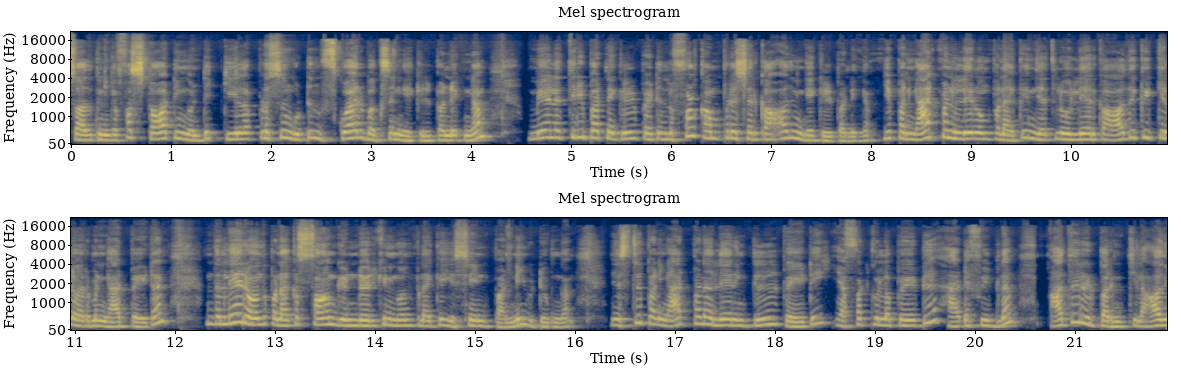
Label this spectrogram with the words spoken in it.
ஸோ அதுக்கு நீங்கள் ஃபஸ்ட் ஸ்டார்டிங் வந்துட்டு கீழே ப்ளஸ்ஸும் கொடுத்து இந்த ஸ்கொயர் பாக்ஸை நீங்கள் கில் பண்ணிக்கோங்க. மேலே த்ரீ பட்டனை கிளிக் போயிட்டு இதில் ஃபுல் கம்ப்ரெஷர் இருக்கா அது நீங்கள் கிளிக் பண்ணிங்க. இப்போ நீங்கள் ஆட் பண்ண லேயர் வந்து பண்ணாக்க இந்த இடத்துல ஒரு லேயர் இருக்கா அதுக்கு கீழே வரமே நீங்கள் ஆட் பண்ணிவிட்டேன் இந்த லேயரை வந்து பண்ணாக்க சாங் எண்டு வரைக்கும் நீங்கள் வந்து பண்ணாக்க எஸ்டெயின் பண்ணி விட்டுக்குங்க. நெக்ஸ்ட்டு இப்போ நீங்கள் ஆட் பண்ண லேயரிங் கிளிக் போயிட்டு எஃபர்ட்குள்ளே போயிட்டு ஆட் ஃபீட்டில் அதர் இருப்பாருங்க கீழே. அது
